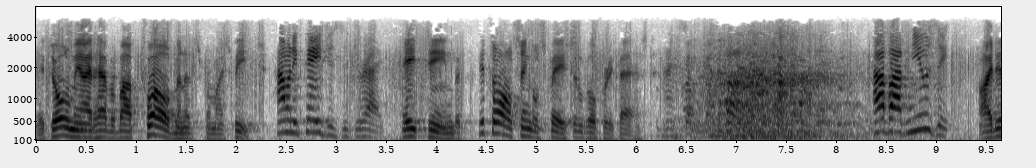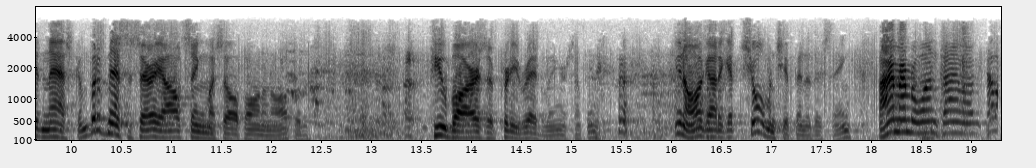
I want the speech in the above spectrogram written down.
They told me I'd have about 12 minutes for my speech. How many pages did you write? 18, but it's all single spaced. It'll go pretty fast. How about music? I didn't ask him, but if necessary, I'll sing myself on and off with a few bars of Pretty Red Wing or something. You know, I got to get showmanship into this thing. I remember one time I was.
